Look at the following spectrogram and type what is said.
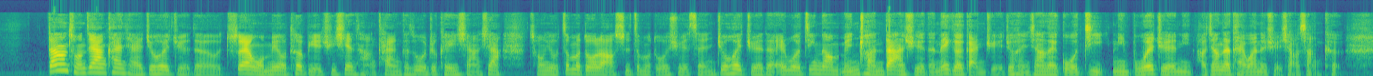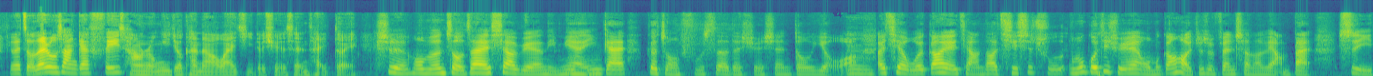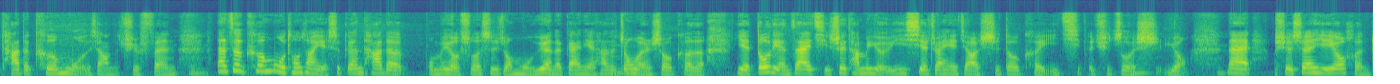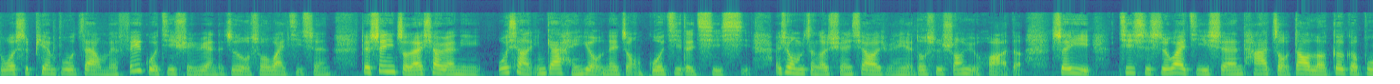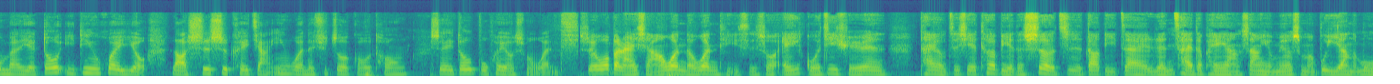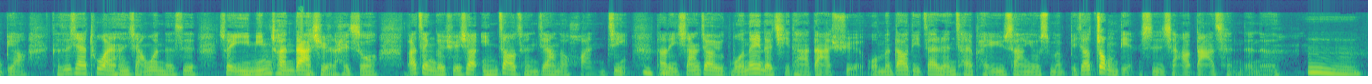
当然，从这样看起来，就会觉得，虽然我没有特别去现场看，可是我就可以想象，从有这么多老师、这么多学生，就会觉得，哎，我进到民传大学的那个感觉，就很像在国际。你不会觉得你好像在台湾的学校上课，因为走在路上应该非常容易就看到外籍的学生才对。是我们走在校园里面，应该各种肤色的学生都有啊。嗯、而且我刚刚也讲到，其实除了我们国际学院，我们刚好就是分成了两半，是以它的科目这样子去分。嗯、那这个科目。通常也是跟他的。我们有说是一种母院的概念，它的中文授课的也都连在一起，所以他们有一些专业教师都可以一起的去做使用。那学生也有很多是遍布在我们非国际学院的，就是我说外籍生。对，所以你走在校园里，我想应该很有那种国际的气息。而且我们整个全校园也都是双语化的，所以即使是外籍生，他走到了各个部门，也都一定会有老师是可以讲英文的去做沟通，所以都不会有什么问题。所以我本来想要。问的问题是说，诶，国际学院它有这些特别的设置，到底在人才的培养上有没有什么不一样的目标？可是现在突然很想问的是，所以以名传大学来说，把整个学校营造成这样的环境，到底相较于国内的其他大学，我们到底在人才培育上有什么比较重点是想要达成的呢？嗯。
